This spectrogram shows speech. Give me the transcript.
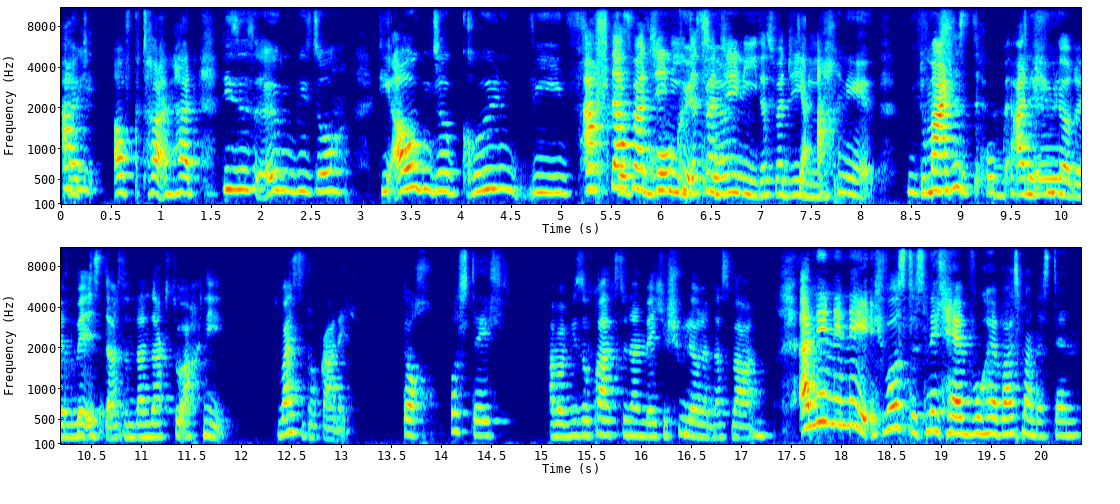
Ach, halt aufgetragen hat. Dieses irgendwie so, die Augen so grün wie ach, das war Ginny, das war Ginny, das war Ginny. Ja, ach nee. du meintest eine Schülerin, wer ist das? Und dann sagst du, ach nee, du weißt es doch gar nicht. Doch, wusste ich. Aber wieso fragst du dann, welche Schülerin das war? Ah, nee, nee, nee, ich wusste es nicht. Hä, woher weiß man das denn?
